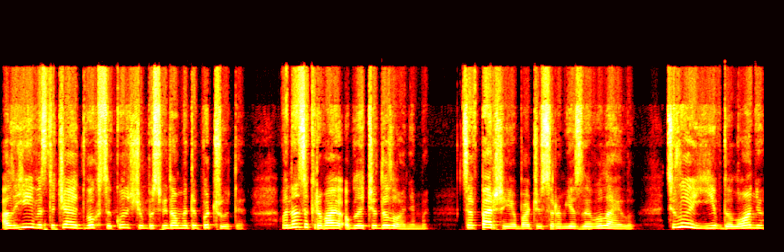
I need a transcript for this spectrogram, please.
але їй вистачає двох секунд, щоб усвідомити почути. Вона закриває обличчя долонями. Це вперше я бачу сором'язливу лейлу. Цілую її в долоню,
